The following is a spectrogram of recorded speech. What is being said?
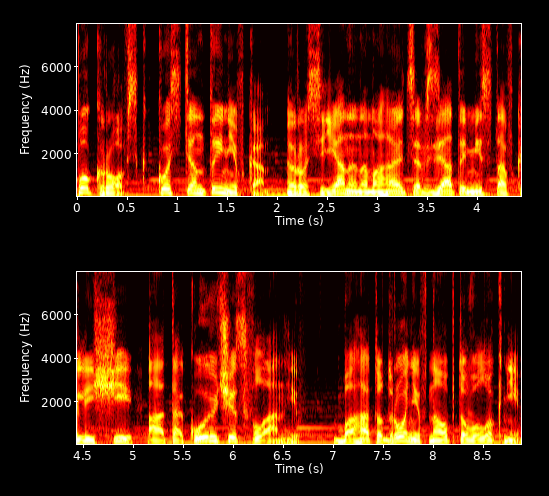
Покровськ, Костянтинівка. Росіяни намагаються взяти міста в кліщі, атакуючи з флангів. Багато дронів на оптоволокні,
